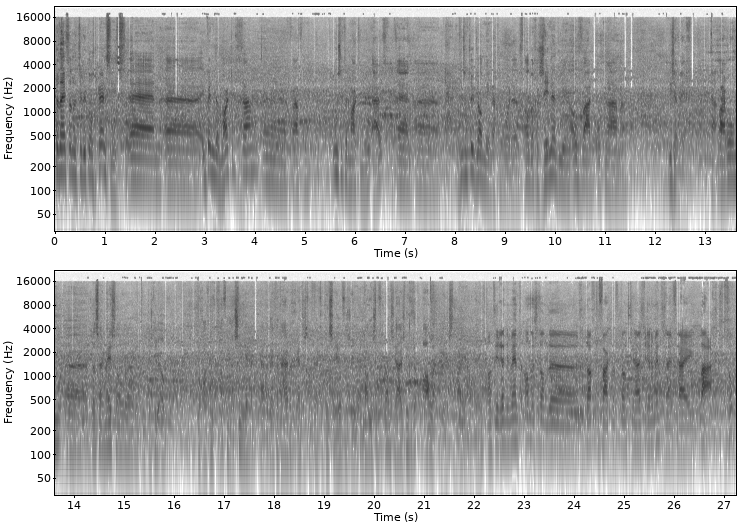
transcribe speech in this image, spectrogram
dat heeft dan natuurlijk consequenties. En uh, ik ben in de markt gegaan, uh, van hoe ziet de markt er nu uit? En uh, het is natuurlijk wel minder geworden. Vooral de gezinnen die een overwaarde opnamen, die zijn weg. Ja. Waarom? dat zijn meestal de types die ook nogal goed gaan financieren. Ja, dat heeft met de huidige rentestand heeft het niet zo heel veel zin. En dan is een vakantiehuis niet het allereerste waar je aan denkt. Want die rendementen, anders dan de gedachte vaak van vakantiehuis, die rendementen zijn vrij laag, toch?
